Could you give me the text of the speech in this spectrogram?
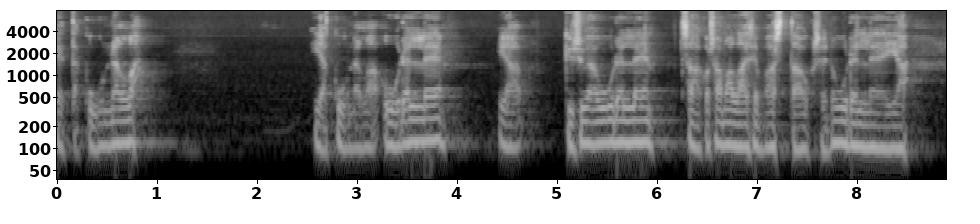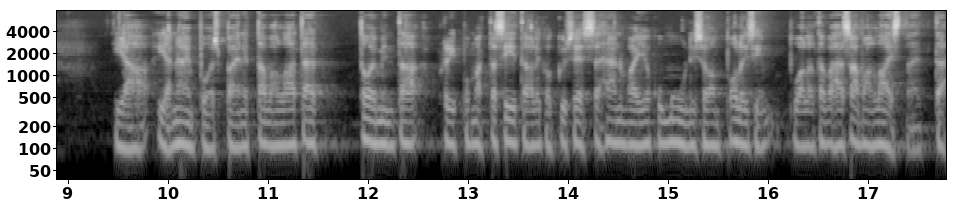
että kuunnella ja kuunnella uudelleen ja kysyä uudelleen, saako samanlaisen vastauksen uudelleen ja, ja, ja näin poispäin. Että tavallaan tämä toiminta, riippumatta siitä, oliko kyseessä hän vai joku muu, niin se on poliisin puolelta vähän samanlaista, että,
